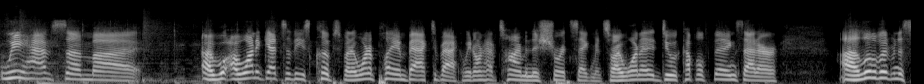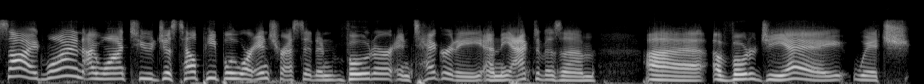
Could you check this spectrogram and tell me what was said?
we have some. Uh, I, want to get to these clips, but I want to play them back to back. We don't have time in this short segment, so I want to do a couple things that are a little bit of an aside. One, I want to just tell people who are interested in voter integrity and the activism uh, of Voter GA, which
